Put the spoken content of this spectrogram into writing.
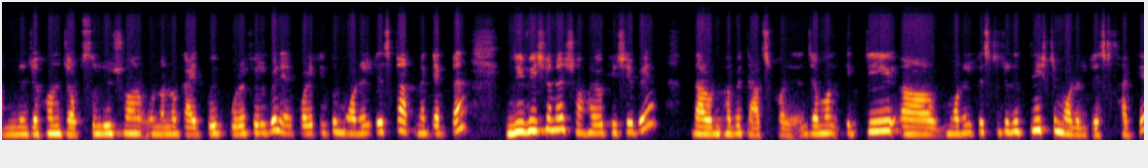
আপনি যখন জব সলিউশন অন্যান্য গাইড বই পড়ে ফেলবেন, এরপরে কিন্তু মডেল টেস্টটা আপনাকে একটা রিভিশনের সহায়ক হিসেবে দারুণভাবে কাজ করে। যেমন একটি মডেল টেস্টে যদি ত্রিশটি মডেল টেস্ট থাকে,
